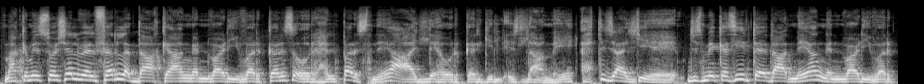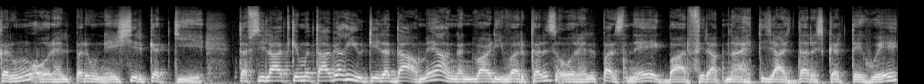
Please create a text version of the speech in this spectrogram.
महकमे सोशल वेलफेयर लद्दाख के आंगनवाड़ी वर्कर्स और हेल्पर्स ने आज लेह और करगिल इजला में एहतजाज किए, जिसमें कसीर तादाद में आंगनवाड़ी वर्करों और हेल्परों ने शिरकत की। तफसीत के मुताबिक यूटी लद्दाख में आंगनवाड़ी वर्कर्स और हेल्पर्स ने एक बार फिर अपना एहतजाज दर्ज करते हुए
